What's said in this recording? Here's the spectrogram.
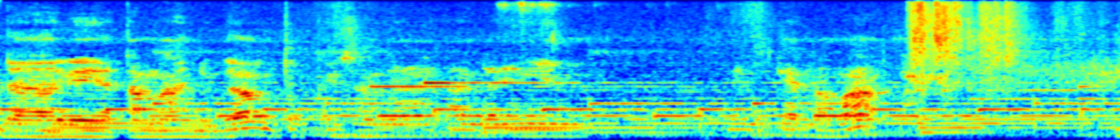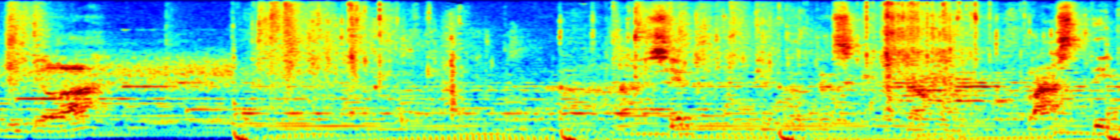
Ada gaya tambahan juga untuk misalnya anda ingin diukir nama dibelah nah sip. Kita tes kita plastik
